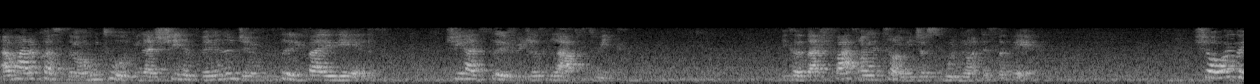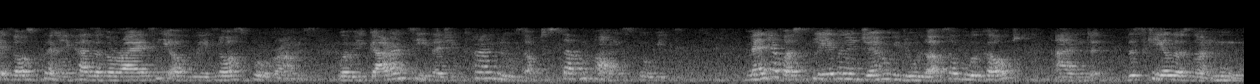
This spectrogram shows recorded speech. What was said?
I've had a customer who told me that she has been in the gym for 35 years. She had surgery just last week because that fat on the tummy just would not disappear. Sureway Weight Loss Clinic has a variety of weight loss programs where we guarantee that you can lose up to 7 pounds per week. Many of us slave in the gym, we do lots of workout, and the scale does not move.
